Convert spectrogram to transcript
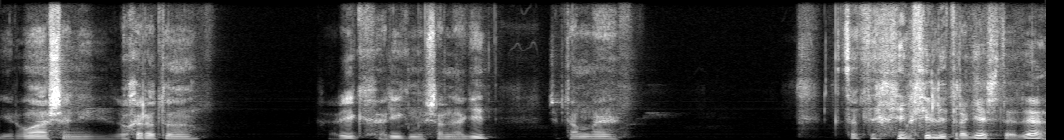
אירוע שאני זוכר אותו חריג, חריג, אם אפשר להגיד, שפתאום אה, קצת אני מתחיל להתרגש, אתה יודע,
